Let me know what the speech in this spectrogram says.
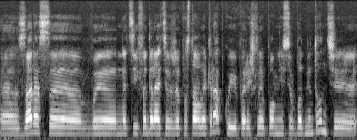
Е, Зараз е, ви на цій федерації вже поставили крапку і перейшли повністю в бадмінтон, чи,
